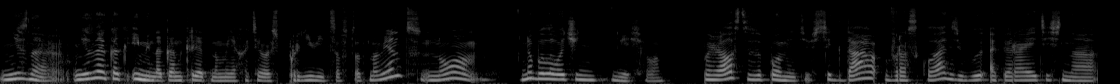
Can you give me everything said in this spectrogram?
Не знаю, не знаю, как именно конкретно мне хотелось проявиться в тот момент, но, но было очень весело. Пожалуйста, запомните, всегда в раскладе вы опираетесь на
